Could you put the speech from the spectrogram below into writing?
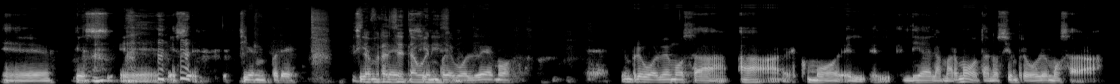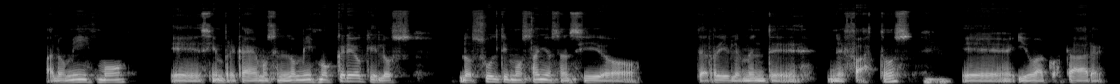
Eh, es, eh, siempre, siempre, volvemos. Siempre volvemos a, es como el, día de la marmota, no siempre volvemos a, lo mismo, siempre caemos en lo mismo. Creo que los, los últimos años han sido terriblemente nefastos. iba a costar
